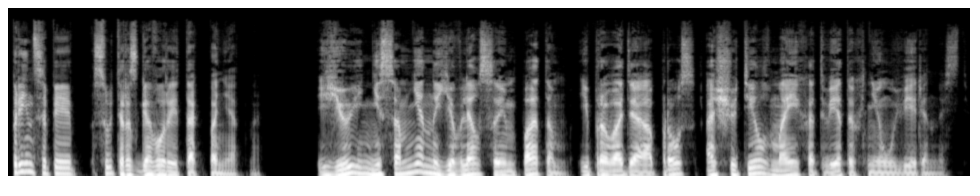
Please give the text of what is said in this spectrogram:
В принципе, суть разговора и так понятна. Юй, несомненно, являлся эмпатом и, проводя опрос, ощутил в моих ответах неуверенность.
